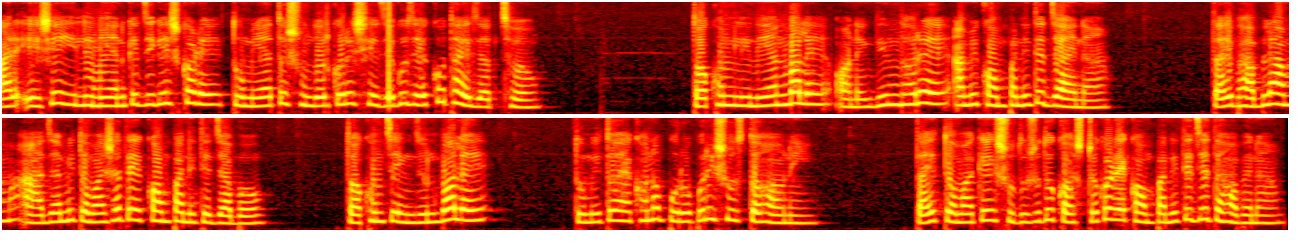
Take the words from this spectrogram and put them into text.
আর এসেই লিনিয়ানকে জিজ্ঞেস করে, তুমি এত সুন্দর করে সেজে গুজে কোথায় যাচ্ছ? তখন লিনিয়ান বলে অনেক দিন ধরে আমি কোম্পানিতে যাই না। তাই ভাবলাম আজ আমি তোমার সাথে কোম্পানিতে যাব। তখন চেংজুন বলে, তুমি তো এখনও পুরোপুরি সুস্থ হওনি। তাই তোমাকে শুধু শুধু কষ্ট করে কোম্পানিতে যেতে হবে না।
